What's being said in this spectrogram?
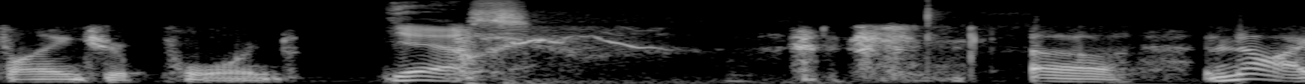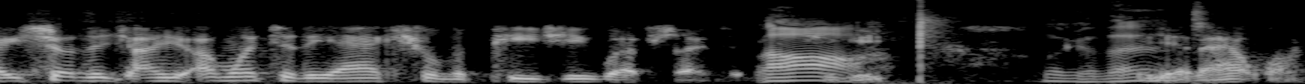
find your porn." yes, Uh, no, I so the, I, I went to the actual the PG website. The ah, PG, look at that. yeah, that one.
